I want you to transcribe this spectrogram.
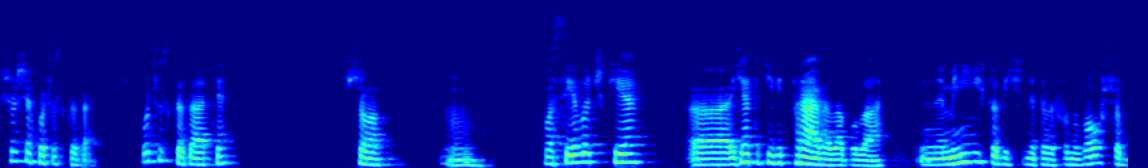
що ще хочу сказати? Хочу сказати, що посилочки е, я тоді відправила була. Мені ніхто більше не телефонував, щоб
